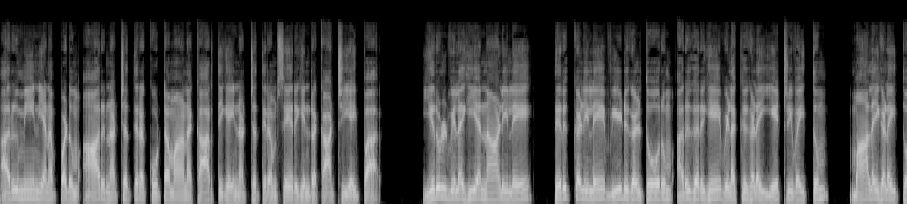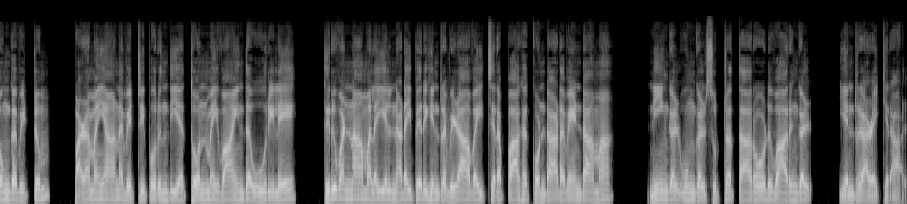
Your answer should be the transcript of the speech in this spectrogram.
அருமீன் எனப்படும் ஆறு நட்சத்திர கூட்டமான கார்த்திகை நட்சத்திரம் சேருகின்ற காட்சியைப் பார். இருள் விலகிய நாளிலே தெருக்களிலே வீடுகள் தோறும் அருகருகே விளக்குகளை ஏற்றி வைத்தும் மாலைகளை தொங்கவிட்டும் பழமையான வெற்றி பொருந்திய தொன்மை வாய்ந்த ஊரிலே திருவண்ணாமலையில் நடைபெறுகின்ற விழாவை சிறப்பாக கொண்டாட வேண்டாமா? நீங்கள் உங்கள் சுற்றத்தாரோடு வாருங்கள் என்று அழைக்கிறாள்.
